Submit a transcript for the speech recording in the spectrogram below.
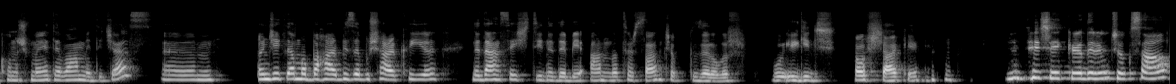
konuşmaya devam edeceğiz. Öncelikle ama Bahar bize bu şarkıyı neden seçtiğini de bir anlatırsan çok güzel olur. Bu ilginç, hoş şarkı. Teşekkür ederim, çok sağ ol.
